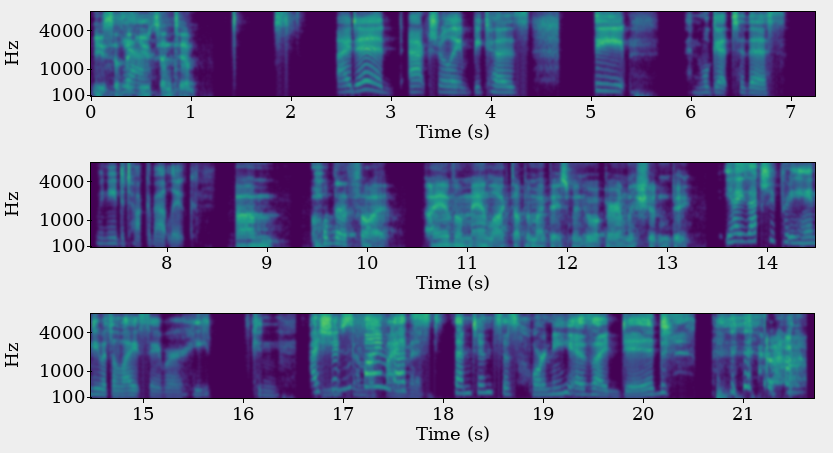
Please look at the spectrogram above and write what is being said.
you said that you sent him I did, actually, because the. And we'll get to this. We need to talk about Luke. um hold that thought i have a man locked up in my basement who apparently shouldn't be Yeah, he's actually pretty handy with a lightsaber. He can. I shouldn't some find that sentence as horny as I did.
